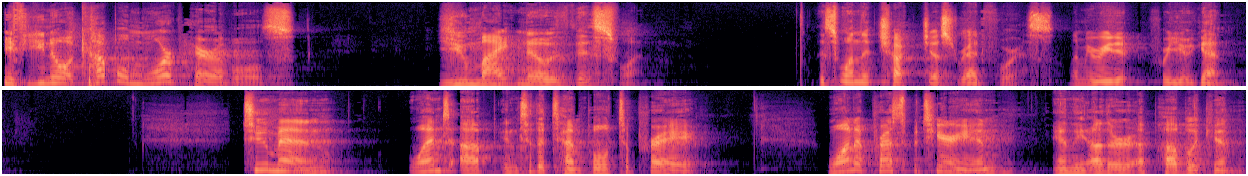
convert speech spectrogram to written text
If you know a couple more parables, you might know this one, this one that Chuck just read for us. Let me read it for you again. Two men went up into the temple to pray, one a Presbyterian and the other a publican.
